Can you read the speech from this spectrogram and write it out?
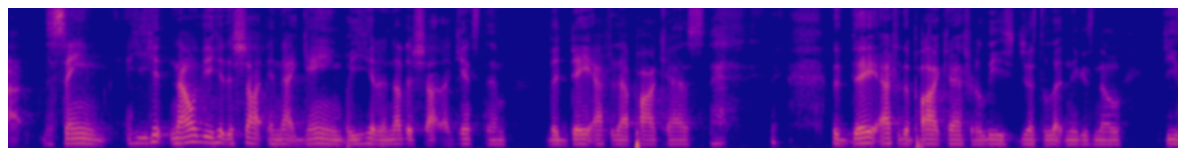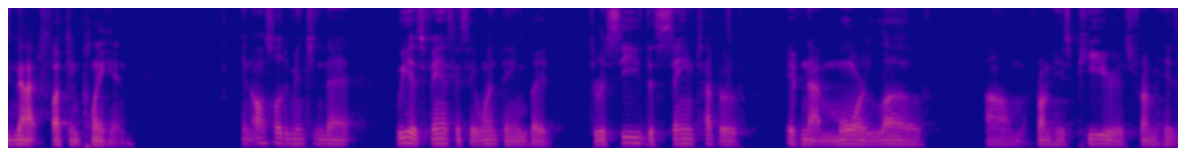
uh, the same he hit not only did he hit the shot in that game but he hit another shot against them the day after that podcast the day after the podcast released just to let niggas know he's not fucking playing. And also to mention that we as fans can say one thing but to receive the same type of if not more love um, from his peers, from his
